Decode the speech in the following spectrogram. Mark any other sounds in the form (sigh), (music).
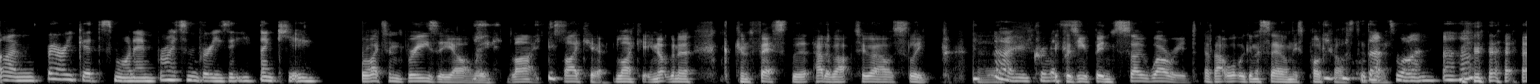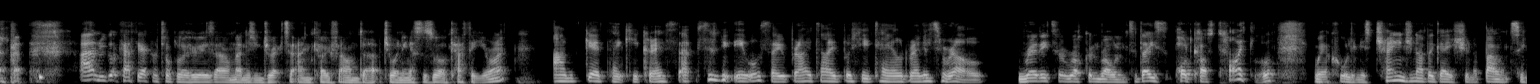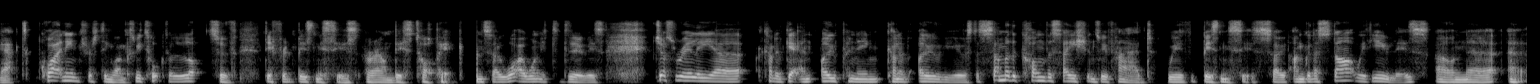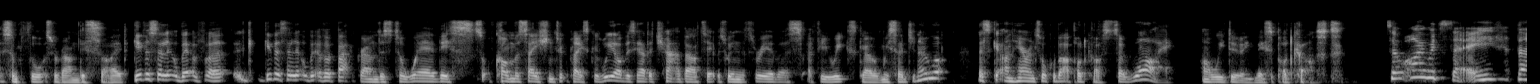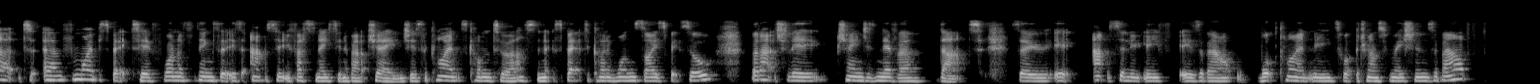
I'm very good this morning, bright and breezy. Thank you bright and breezy, are we? (laughs) Like, like it, like it. You're not going to confess that had about two hours sleep. Uh, no, Chris. Because you've been so worried about what we're going to say on this podcast (laughs) today. That's why. Uh-huh. (laughs) and we've got Cathy Acratopulo, who is our managing director and co-founder, joining us as well. Cathy, you are right. I'm good, thank you, Chris. Absolutely. Also bright-eyed, bushy-tailed, ready to roll ready to rock and roll. And today's podcast title we're calling is Change Navigation, a Balancing Act. Quite an interesting one because we talked to lots of different businesses around this topic. And so, what I wanted to do is just really uh, kind of get an opening kind of overview as to some of the conversations we've had with businesses. So, I'm going to start with you, Liz, on uh, uh, some thoughts around this side. Give us a little bit of a give us a little bit of a background as to where this sort of conversation took place because we obviously had a chat about it between the three of us a few weeks ago, and we said, you know what, let's get on here and talk about a podcast. So, why are we doing this podcast? So, I would say that um, from my perspective, one of the things that is absolutely fascinating about change is the clients come to us and expect a kind of one size fits all, but actually, change is never that. So, it absolutely is about what client needs, what the transformation is about.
